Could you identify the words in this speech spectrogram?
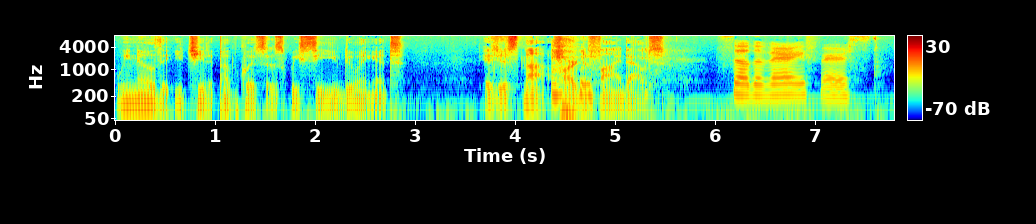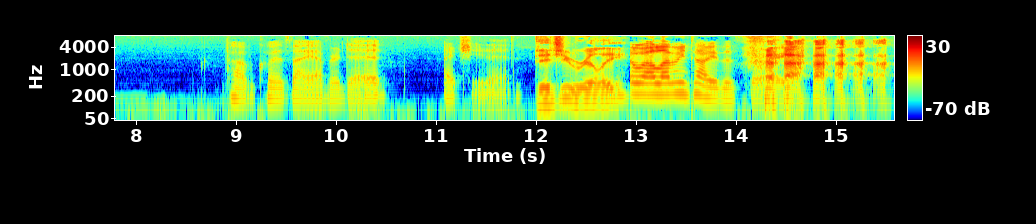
we know that you cheat at pub quizzes. We see you doing it. It's just not hard to find out. So the very first pub quiz I ever did, I cheated. Did you really? Well, let me tell you the story.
